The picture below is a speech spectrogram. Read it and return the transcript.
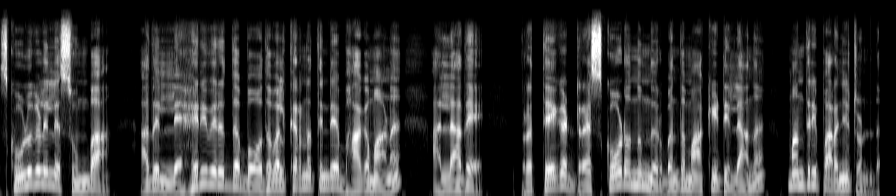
സ്കൂളുകളിലെ സുംബ അത് ലഹരിവിരുദ്ധ ബോധവൽക്കരണത്തിന്റെ ഭാഗമാണ് അല്ലാതെ പ്രത്യേക ഡ്രസ് കോഡൊന്നും നിർബന്ധമാക്കിയിട്ടില്ലാന്ന് മന്ത്രി പറഞ്ഞിട്ടുണ്ട്.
